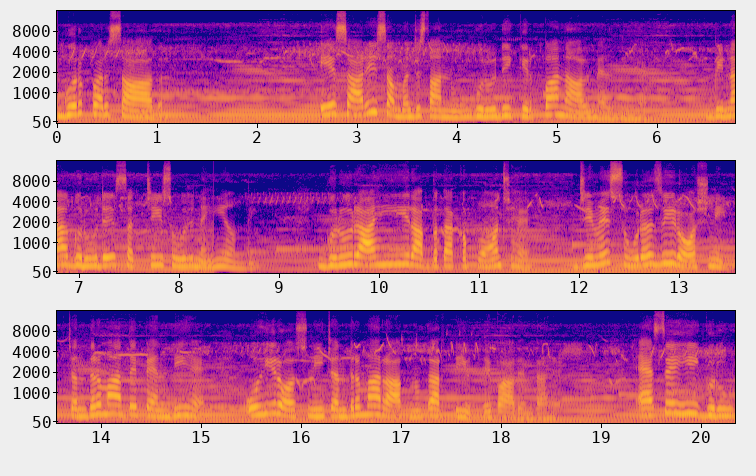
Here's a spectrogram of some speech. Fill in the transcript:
ਗੁਰਪ੍ਰਸਾਦ। ਇਹ ਸਾਰੀ ਸਮਝ ਸਾਨੂੰ ਗੁਰੂ ਦੀ ਕਿਰਪਾ ਨਾਲ ਮਿਲਦੀ ਹੈ। ਬਿਨਾਂ ਗੁਰੂ ਦੇ ਸੱਚੀ ਸੂਝ ਨਹੀਂ ਆਉਂਦੀ। ਗੁਰੂ ਰਾਹੀਂ ਹੀ ਰੱਬ ਤੱਕ ਪਹੁੰਚ ਹੈ। ਜਿਵੇਂ ਸੂਰਜ ਦੀ ਰੋਸ਼ਨੀ ਚੰ드ਰਮਾ ਤੇ ਪੈਂਦੀ ਹੈ, ਉਹੀ ਰੋਸ਼ਨੀ ਚੰ드ਰਮਾ ਰਾਤ ਨੂੰ ਧਰਤੀ ਉੱਤੇ ਪਾ ਦਿੰਦਾ ਹੈ। ਐਸੇ ਹੀ ਗੁਰੂ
